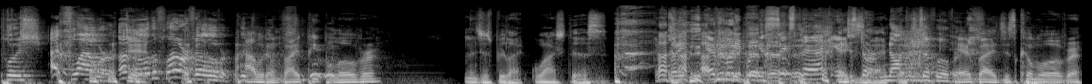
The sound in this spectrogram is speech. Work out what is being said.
Push flour. Uh oh, the flower fell over. I would invite people over and just be like, watch this. Everybody, everybody bring a six pack and just start knocking stuff over. Everybody just come over,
